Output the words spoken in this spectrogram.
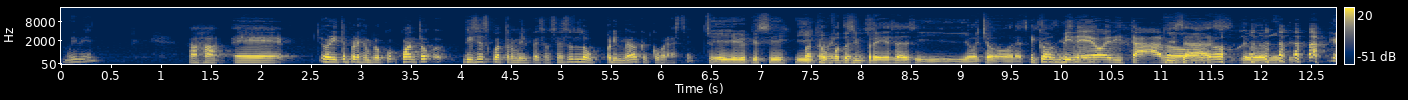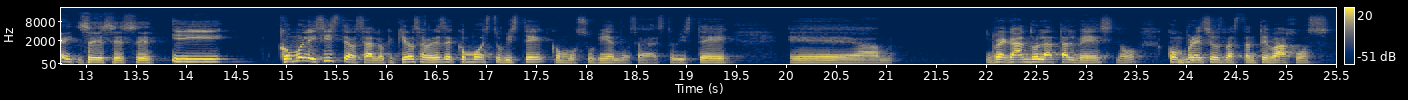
muy bien. Ajá. Eh, ahorita, por ejemplo, ¿cu- ¿cuánto? Dices cuatro mil pesos. ¿Eso es lo primero que cobraste? Sí, yo creo que sí. Y con fotos pesos. impresas y 8 horas. Y quizás, con 10 video editado. Quizás, ¿no? seguramente. Sí, sí, sí. ¿Y cómo le hiciste? O sea, lo que quiero saber es de cómo estuviste como subiendo. O sea, estuviste eh, regándola tal vez, ¿no? Con precios bastante bajos.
